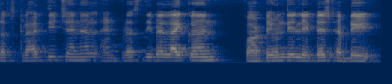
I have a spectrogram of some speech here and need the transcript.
Subscribe the channel and press the bell icon for tune the latest update.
